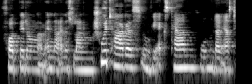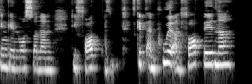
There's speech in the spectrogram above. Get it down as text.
Fortbildung am Ende eines langen Schultages, irgendwie extern, wo man dann erst hingehen muss, sondern die Fort, also es gibt einen Pool an Fortbildner,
